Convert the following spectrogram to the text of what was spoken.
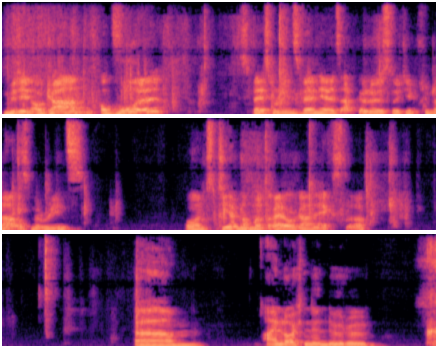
Mit den Organen, obwohl Space Marines werden ja jetzt abgelöst durch die Primaris Marines. Und die haben nochmal drei Organe extra. Ähm, Einleuchtende Nödel. Das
